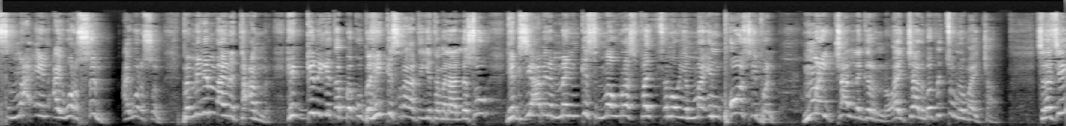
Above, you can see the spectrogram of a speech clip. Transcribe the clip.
እስማኤል አይወርስም አይወርስም በምንም አይነት ተአምር ህግን እየጠበቁ በህግ ስርዓት እየተመላለሱ የእግዚአብሔር መንግስት መውረስ ፈጽሞ የማ impossible ማይቻል ነገር ነው። አይቻልም፣ በፍጹም ነው ማይቻል። ስለዚህ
